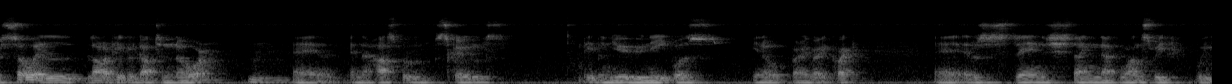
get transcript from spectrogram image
was so ill. A lot of people got to know her Mm. uh, in the hospital, schools. People knew who Neve was, you know, very very quick. Uh, it was a strange thing that once we we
